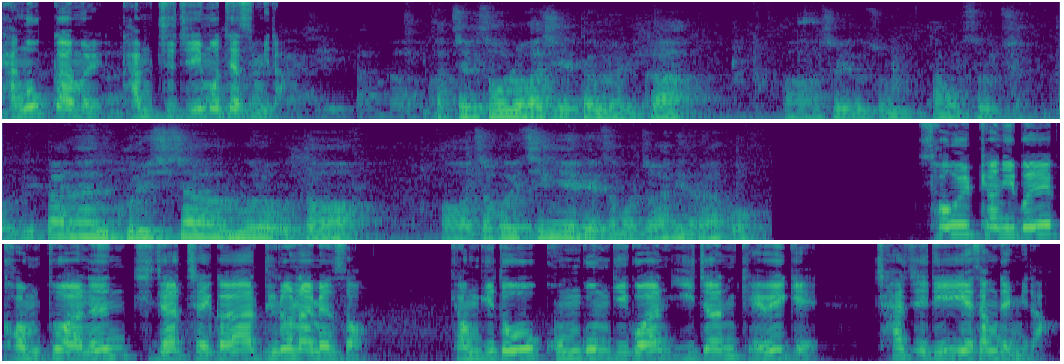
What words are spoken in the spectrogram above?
당혹감을 감추지 못했습니다. 갑자기 서울로 가시겠다 그러니까 어, 저희도 좀 당혹스럽죠. 어, 일단은 구리시장으로부터 어, 저거의 칭의에 대해서 먼저 확인을 하고 서울 편입을 검토하는 지자체가 늘어나면서 경기도 공공기관 이전 계획에 차질이 예상됩니다.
